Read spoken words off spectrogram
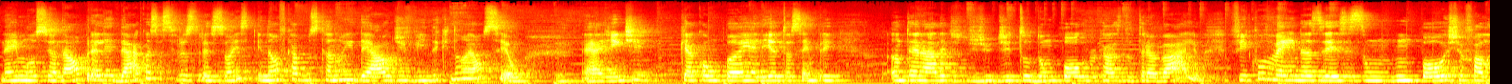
né, emocional para lidar com essas frustrações e não ficar buscando um ideal de vida que não é o seu. É, a gente que acompanha ali, eu tô sempre antenada de, de, de, tudo um pouco por causa do trabalho, fico vendo às vezes um, um post, eu falo,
